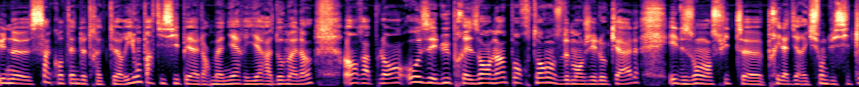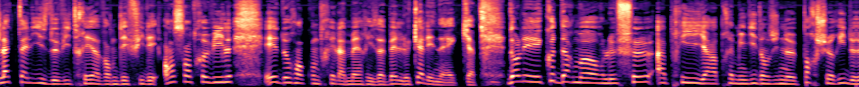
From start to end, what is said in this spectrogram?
Une cinquantaine de tracteurs y ont participé à leur manière hier à Domalin en rappelant aux élus présents l'importance de manger local. Ils ont ensuite euh, pris la direction du site Lactalis de Vitré avant de défiler en centre-ville et de rencontrer la mère Isabelle Le Calénec. Dans les Côtes d'Armor, le feu a pris hier après-midi dans une porcherie de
